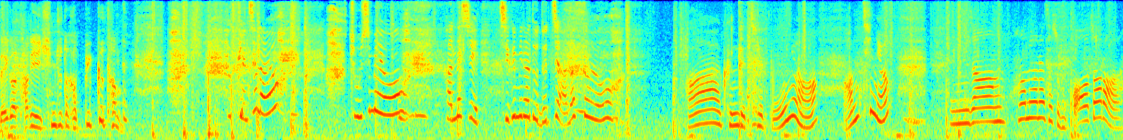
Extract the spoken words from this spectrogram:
내가 다리에 힘주다가 삐끗함. 괜찮아요? 조심해요. 안나 씨, 지금이라도 늦지 않았어요. 아 근데 쟤 뭐냐? 안 티냐? 인장 화면에서 좀 꺼져라.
